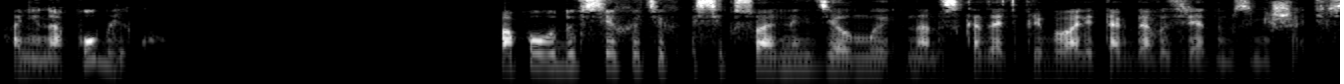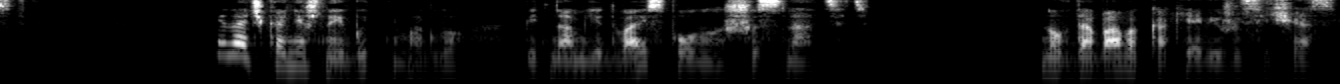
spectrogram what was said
а не на публику. По поводу всех этих сексуальных дел мы, надо сказать, пребывали тогда в изрядном замешательстве. Иначе, конечно, и быть не могло, ведь нам едва исполнилось шестнадцать. Но вдобавок, как я вижу сейчас,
